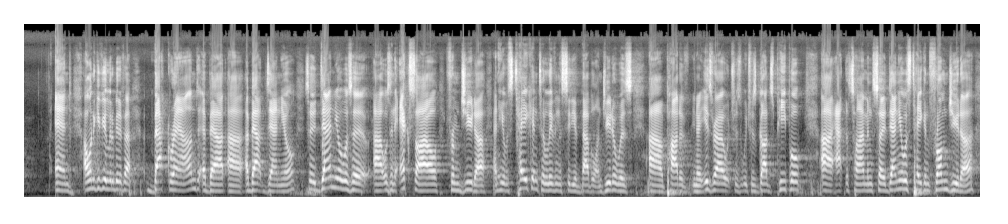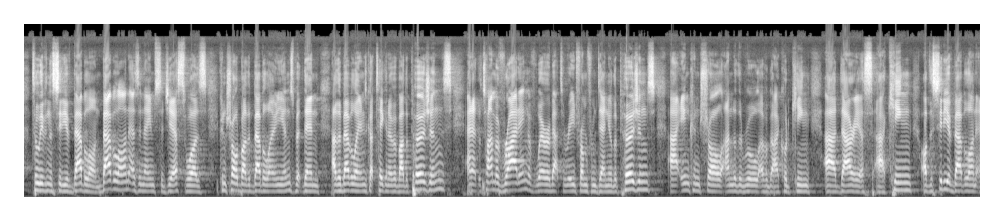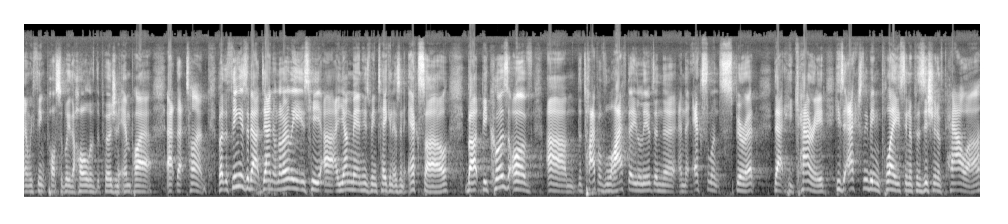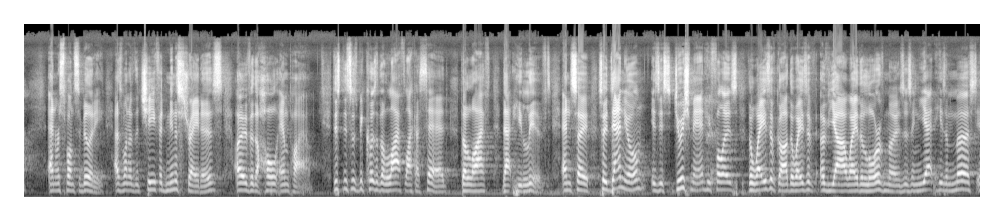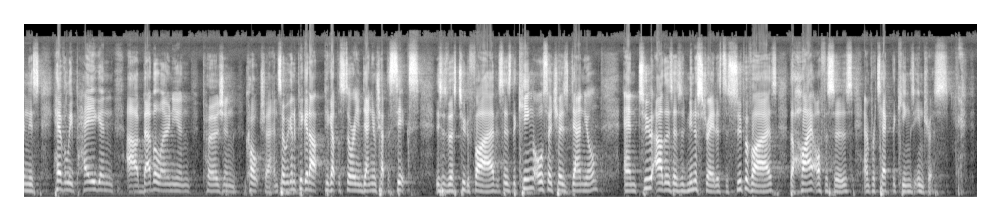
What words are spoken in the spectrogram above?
And I want to give you a little bit of a background about, uh, about Daniel. So, Daniel was, a, uh, was an exile from Judah, and he was taken to live in the city of Babylon. Judah was uh, part of you know, Israel, which was, which was God's people uh, at the time. And so, Daniel was taken from Judah to live in the city of Babylon. Babylon, as the name suggests, was controlled by the Babylonians, but then uh, the Babylonians got taken over by the Persians. And at the time of writing, of where we're about to read from, from Daniel. The Persians are in control under the rule of a guy called King uh, Darius, uh, king of the city of Babylon, and we think possibly the whole of the Persian Empire at that time. But the thing is about Daniel, not only is he uh, a young man who's been taken as an exile, but because of um, the type of life that he lived and the, and the excellent spirit that he carried, he's actually been placed in a position of power and responsibility as one of the chief administrators over the whole empire. This, this was because of the life, like I said, the life that he lived. And so, so Daniel is this Jewish man who follows the ways of God, the ways of, of Yahweh, the law of Moses, and yet he's immersed in this heavily pagan uh, Babylonian Persian culture. And so we're going to pick it up, pick up the story in Daniel chapter 6. This is verse 2 to 5. It says, The king also chose Daniel and two others as administrators to supervise the high officers and protect the king's interests.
